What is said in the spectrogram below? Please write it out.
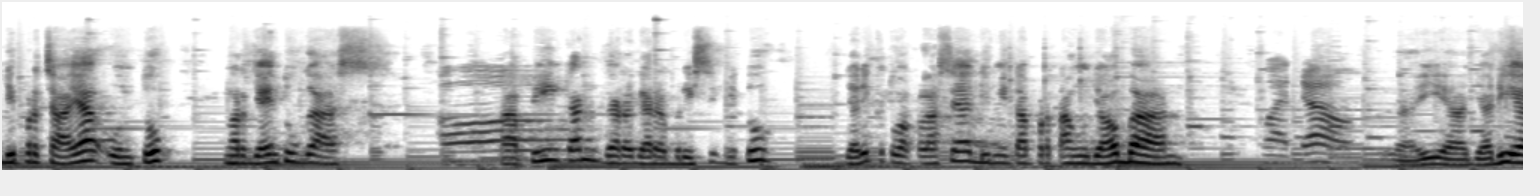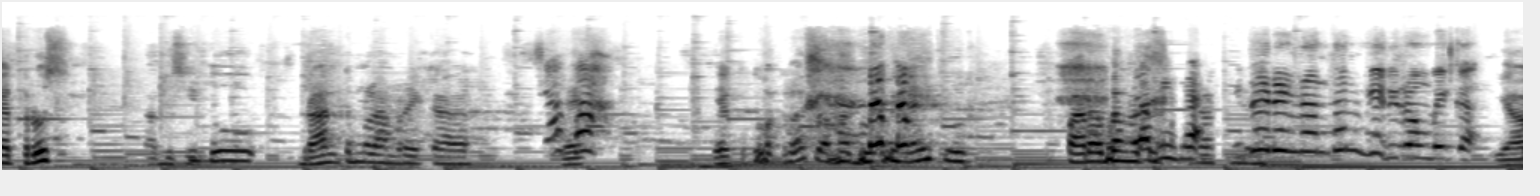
dipercaya untuk ngerjain tugas. Oh. Tapi kan gara-gara berisik itu jadi ketua kelasnya diminta pertanggungjawaban. Wadaw. Ya iya, jadi ya terus habis itu berantem lah mereka. Siapa? Ya ketua kelas sama gurunya itu. Parah banget. Tapi nggak- Itu ada yang nonton gak di BK? Ya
